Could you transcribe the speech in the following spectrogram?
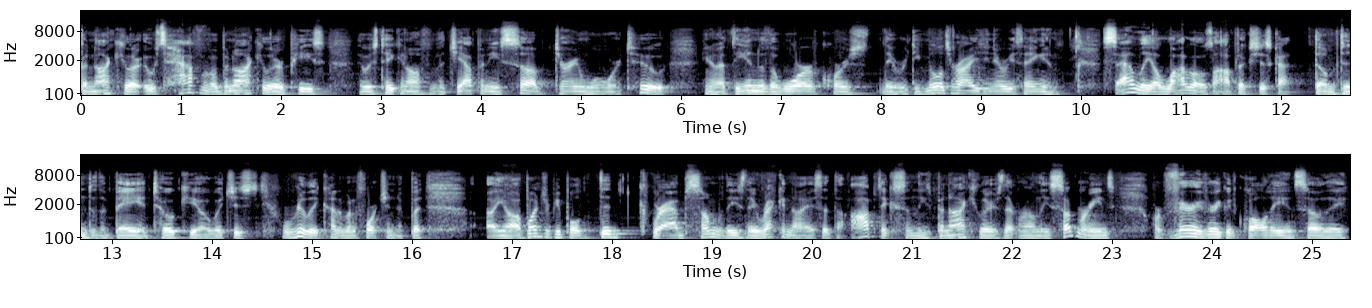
binocular, it was half of a binocular piece that was taken off of a Japanese sub during World War II. You know, at the end of the war, of course, they were demilitarizing everything, and sadly, a lot of those optics just got dumped into the bay at Tokyo, which is really kind of unfortunate. But uh, you know, a bunch of people did grab some of these. They recognized that the optics in these binoculars that were on these submarines were very, very good quality, and so they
